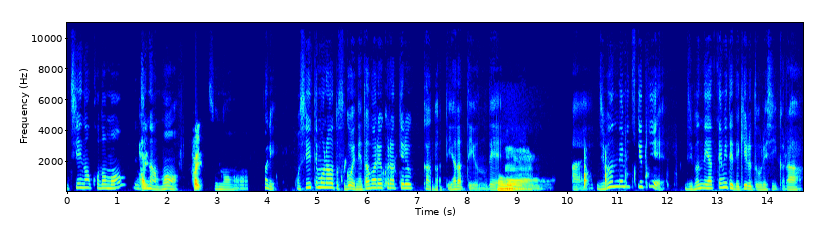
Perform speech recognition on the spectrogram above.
うちの子供、はい次男も、はい。その、やっぱり教えてもらうとすごいネタバレを食らってる感があって嫌だっていうので、はい、自分で見つけて、自分でやってみてできると嬉しいから、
